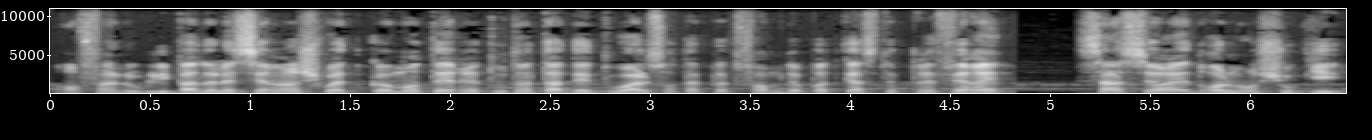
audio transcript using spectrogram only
Enfin, n'oublie pas de laisser un chouette commentaire et tout un tas d'étoiles sur ta plateforme de podcast préférée. Ça serait drôlement chouki.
